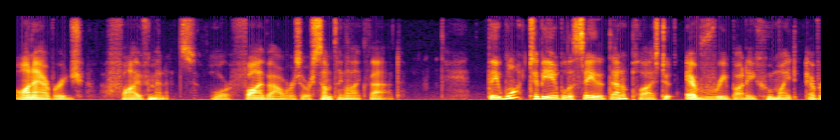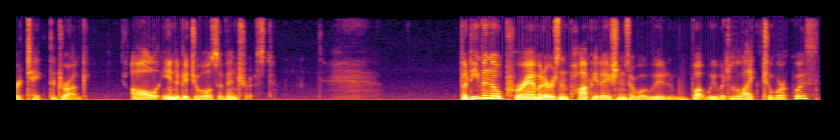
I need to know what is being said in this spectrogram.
on average, five minutes or five hours or something like that. They want to be able to say that that applies to everybody who might ever take the drug, all individuals of interest. But even though parameters and populations are what we, what we would like to work with,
